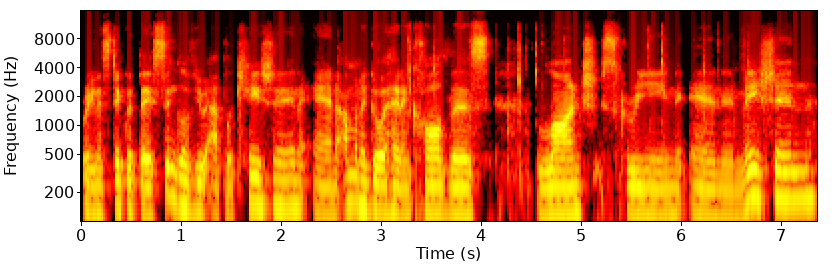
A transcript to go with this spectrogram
We're gonna stick with a single view application and I'm gonna go ahead and call this launch screen animation.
